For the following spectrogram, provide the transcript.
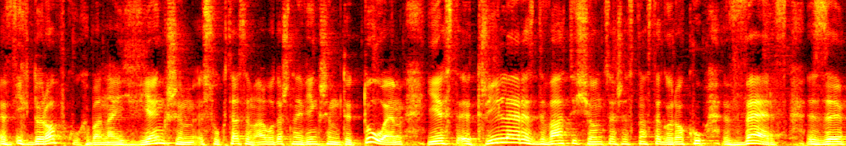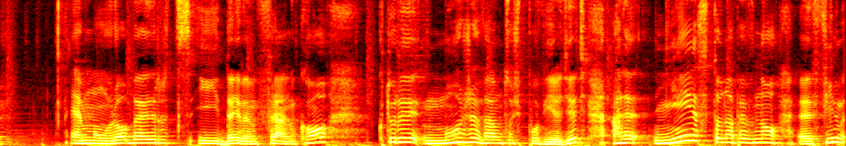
W ich dorobku chyba największym sukcesem albo też największym tytułem jest thriller z 2016 roku Werf z Emmą Roberts i Dave'em Franco który może Wam coś powiedzieć, ale nie jest to na pewno e, film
